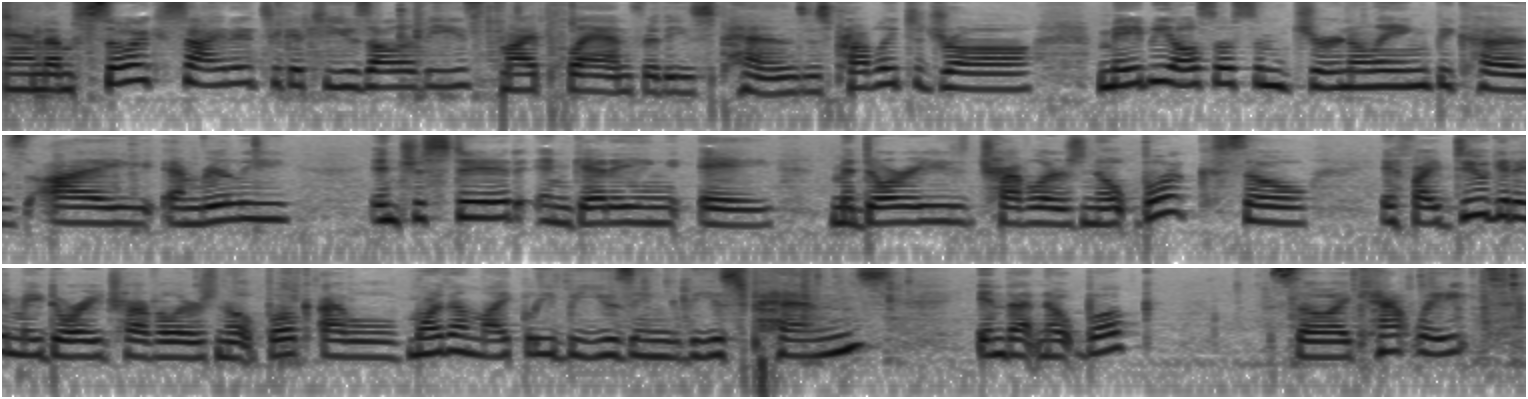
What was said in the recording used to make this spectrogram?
And I'm so excited to get to use all of these. My plan for these pens is probably to draw, maybe also some journaling because I am really interested in getting a Midori Traveler's Notebook. So if I do get a Midori Traveler's Notebook, I will more than likely be using these pens in that notebook. So I can't wait.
